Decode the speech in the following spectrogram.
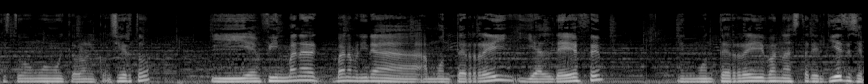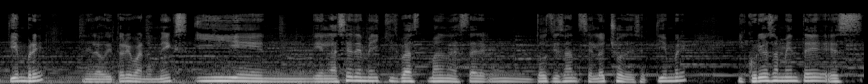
que estuvo muy muy cabrón el concierto. Y en fin, van a, van a venir a, Monterrey y al DF. En Monterrey van a estar el 10 de septiembre en el Auditorio Banamex y en, en la CDMX va- van a estar dos días antes, el 8 de septiembre. Y curiosamente es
